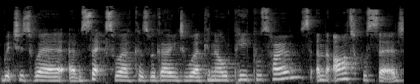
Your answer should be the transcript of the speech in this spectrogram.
which is where um, sex workers were going to work in old people's homes. And the article said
